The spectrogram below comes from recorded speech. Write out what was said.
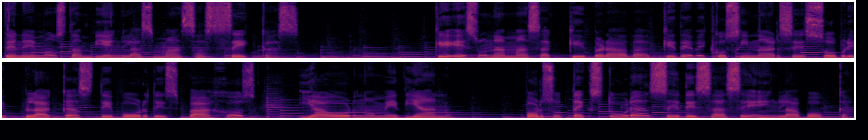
Tenemos también las masas secas, que es una masa quebrada que debe cocinarse sobre placas de bordes bajos y a horno mediano. Por su textura se deshace en la boca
